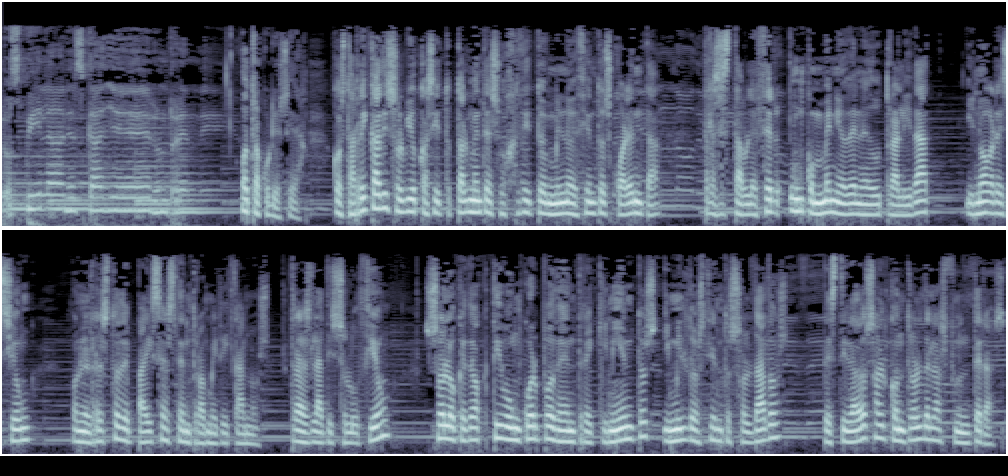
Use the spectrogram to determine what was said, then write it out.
Los pilares cayeron rendidos. Otra curiosidad. Costa Rica disolvió casi totalmente su ejército en 1940 tras establecer un convenio de neutralidad y no agresión con el resto de países centroamericanos. Tras la disolución, solo quedó activo un cuerpo de entre 500 y 1.200 soldados destinados al control de las fronteras,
